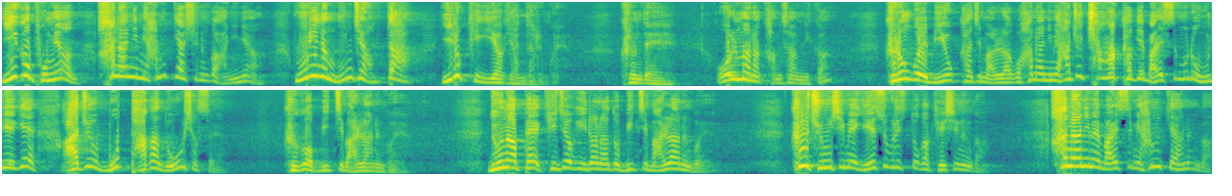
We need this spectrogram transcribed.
이거 보면 하나님이 함께 하시는 거 아니냐. 우리는 문제 없다. 이렇게 이야기한다는 거예요. 그런데 얼마나 감사합니까? 그런 거에 미혹하지 말라고 하나님이 아주 정확하게 말씀으로 우리에게 아주 못 박아 놓으셨어요. 그거 믿지 말라는 거예요. 눈앞에 기적이 일어나도 믿지 말라는 거예요. 그 중심에 예수 그리스도가 계시는가? 하나님의 말씀이 함께 하는가?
